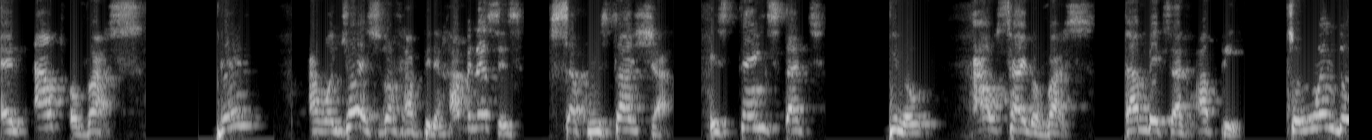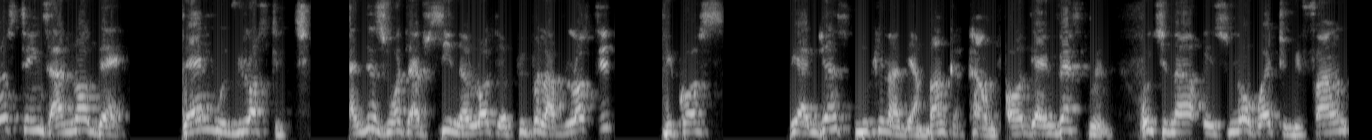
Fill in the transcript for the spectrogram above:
and out of us, then our joy is not happiness. Happiness is circumstantial. It's things that you know outside of us that makes us happy. So when those things are not there, then we've lost it. And this is what I've seen. A lot of people have lost it because they are just looking at their bank account or their investment, which now is nowhere to be found.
